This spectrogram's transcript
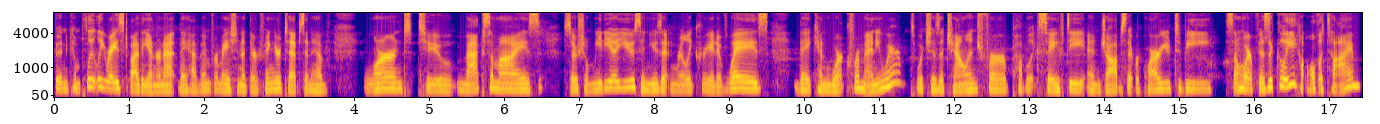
been completely raised by the internet. They have information at their fingertips and have learned to maximize social media use and use it in really creative ways. They can work from anywhere, which is a challenge for public safety and jobs that require you to be somewhere physically all the time.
